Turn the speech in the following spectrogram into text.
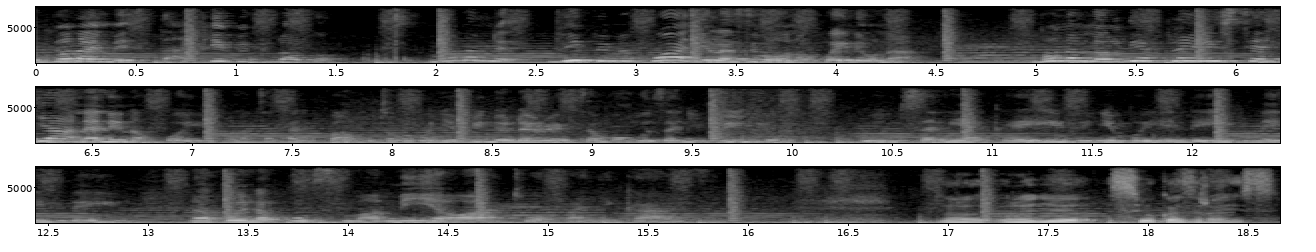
ukiona imestaki hivi kidogo mbona mne, vipi imekuwaje? Lazima unakuwa ile una mbona mnarudia playlist ya jana? Yani inakuwa hivyo. Nataka nifahamu kutoka kwenye video director mwongozaji video huyu msanii akae hivi nyimbo iende hivi na hivi na hivi na kwenda kusimamia watu wafanye kazi. Unajua sio kazi rahisi.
